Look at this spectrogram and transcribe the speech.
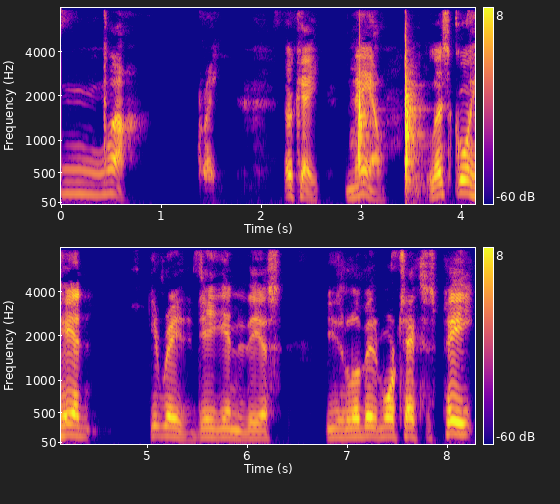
Mwah. Great. Okay, now let's go ahead and get ready to dig into this. Use a little bit more Texas Pete.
